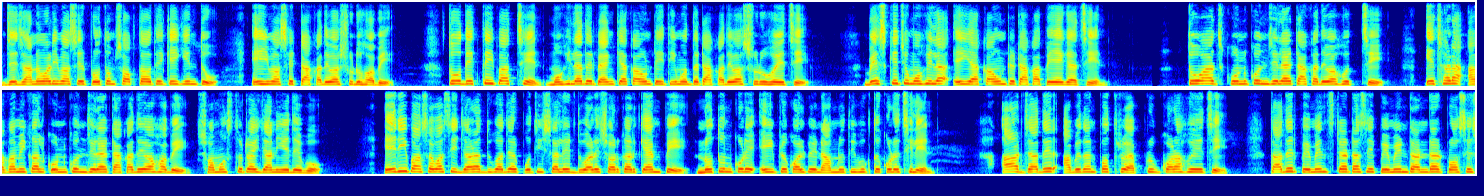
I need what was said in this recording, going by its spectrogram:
যে জানুয়ারি মাসের প্রথম সপ্তাহ থেকেই কিন্তু এই মাসের টাকা দেওয়া শুরু হবে। তো দেখতেই পাচ্ছেন, মহিলাদের ব্যাঙ্ক অ্যাকাউন্টে ইতিমধ্যে টাকা দেওয়া শুরু হয়েছে। বেশ কিছু মহিলা এই অ্যাকাউন্টে টাকা পেয়ে গেছেন। তো আজ কোন কোন জেলায় টাকা দেওয়া হচ্ছে? এছাড়া আগামীকাল কোন কোন জেলায় টাকা দেওয়া হবে, সমস্তটাই জানিয়ে দেব। এরই পাশাপাশি যারা দু হাজার পঁচিশ সালের দুয়ারে সরকার ক্যাম্পে নতুন করে এই প্রকল্পে নাম নথিভুক্ত করেছিলেন, আর যাদের আবেদনপত্র অ্যাপ্রুভ করা হয়েছে, তাদের পেমেন্ট স্ট্যাটাসে পেমেন্ট আন্ডার প্রসেস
